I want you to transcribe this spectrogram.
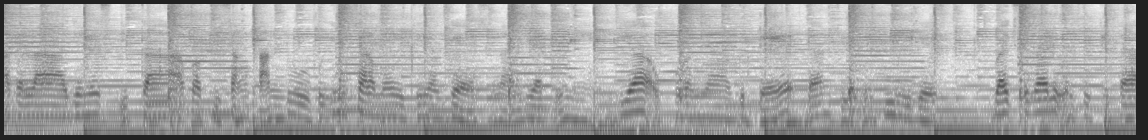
adalah jenis ikan apa pisang tandu. Begini cara memilikinya guys. Nah lihat ini dia ukurannya gede dan tidak berbulu guys. Baik sekali untuk kita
